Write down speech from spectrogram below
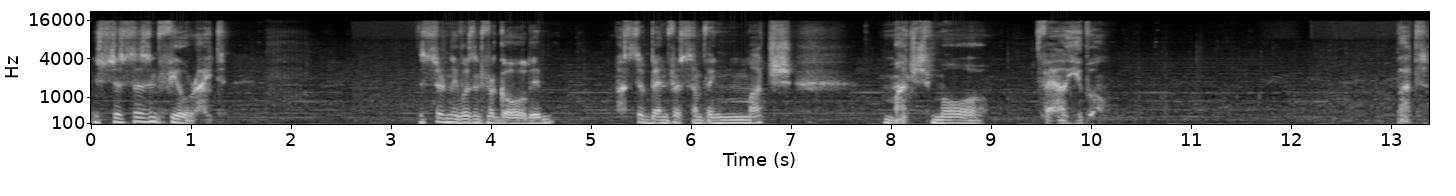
This just doesn't feel right. This certainly wasn't for gold. It must have been for something much, much more valuable. But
